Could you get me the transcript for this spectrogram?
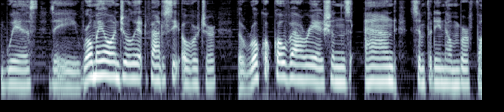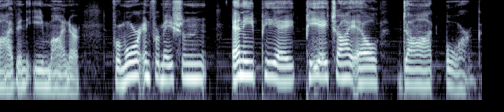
with the Romeo and Juliet Fantasy Overture, the Rococo Variations, and Symphony Number no. 5 in E minor. For more information, nepaphil.org.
